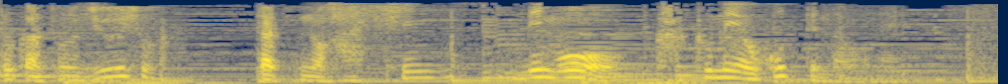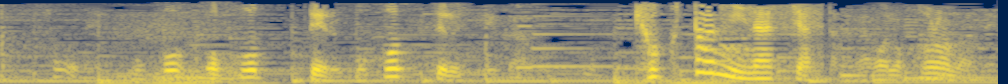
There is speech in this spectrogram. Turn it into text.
とか、その住職たちの発信でも革命起こってんだろうね。怒怒ってる、怒ってるっていうか、極端になっちゃったから、このコロナで。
